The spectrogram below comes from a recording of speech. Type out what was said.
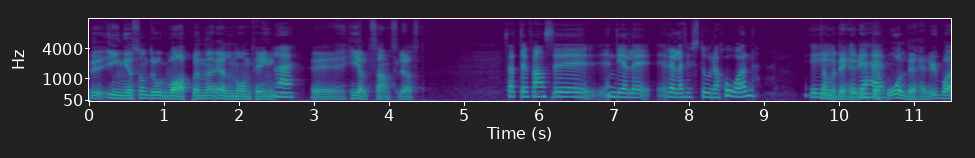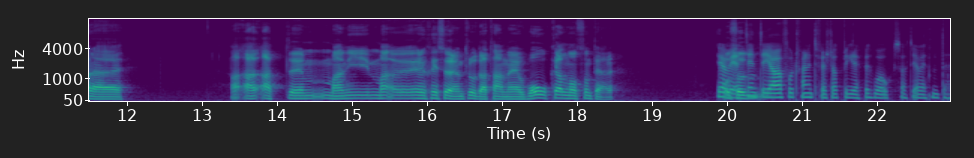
Det ingen som drog vapen eller någonting. Nej, Eh, helt sanslöst. så att det fanns eh, en del eh, relativt stora hål. I, Ja men det här är inte hål, det här är ju bara a- a- att eh, man, ma- regissören trodde att han är woke eller något sånt där. Jag och vet så- inte, jag har fortfarande inte förstått begreppet woke, så att jag vet inte.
